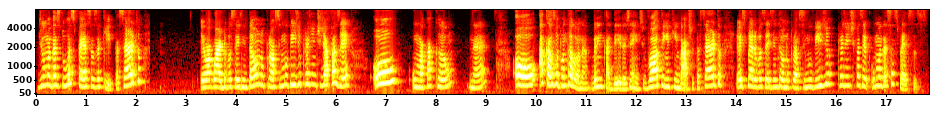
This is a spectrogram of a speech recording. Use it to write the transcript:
de uma das duas peças aqui, tá certo? Eu aguardo vocês então no próximo vídeo pra gente já fazer ou o macacão, né? Ou a calça pantalona. Brincadeira, gente. Votem aqui embaixo, tá certo? Eu espero vocês então no próximo vídeo pra gente fazer uma dessas peças.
